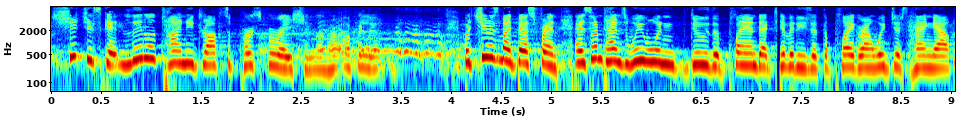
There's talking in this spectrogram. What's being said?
She'd just get little tiny drops of perspiration on her upper lip. But she was my best friend. And sometimes we wouldn't do the planned activities at the playground. We'd just hang out.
